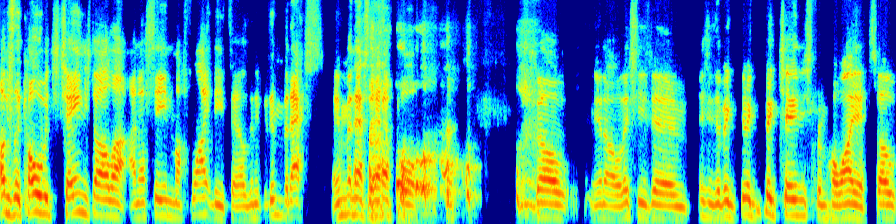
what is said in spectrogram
obviously COVID's changed all that, and I seen my flight details, and it was Inverness, Inverness Airport. so you know, this is um, this is a big, big, big change from Hawaii. So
